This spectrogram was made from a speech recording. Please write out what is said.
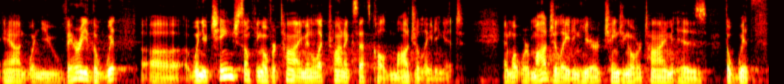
And when you vary the width, uh, when you change something over time in electronics, that's called modulating it. And what we're modulating here, changing over time, is the width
